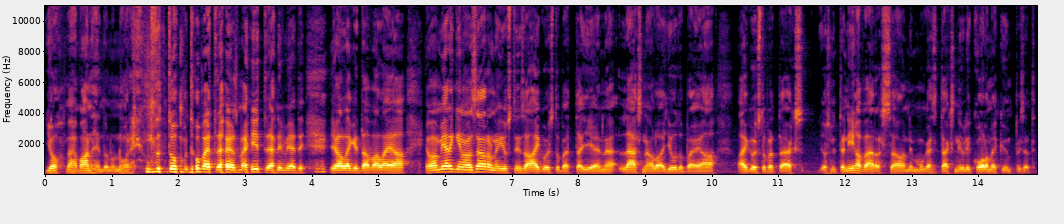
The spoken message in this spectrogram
jo vähän vanhentunut nuori tubettaja, jos mä itseäni mietin jollakin tavalla. Ja, ja mä mielenkiinnolla seurannut justiinsa aikuistubettajien läsnäoloa YouTubeen ja aikuistubettajaksi, jos nyt en ihan väärässä on, niin mun käsittääkseni yli kolmekymppiset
